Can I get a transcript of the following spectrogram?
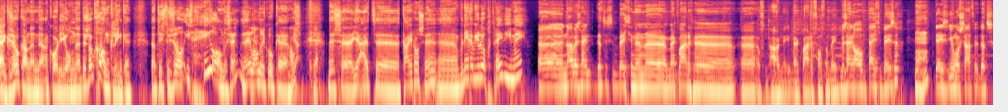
Kijk, zo kan een eh, accordeon eh, dus ook gewoon klinken. Dat is dus wel iets heel anders, hè? Dat is een heel andere koek, eh, Hans. Ja, ja. Dus ja, uit eh Kairos, hè? Wanneer hebben jullie opgetreden hiermee? Nou, wij zijn, dat is een beetje een merkwaardige... of nou, nee, merkwaardig valt wel mee. We zijn al een tijdje bezig. Mhm. Deze jongens zaten, dat is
